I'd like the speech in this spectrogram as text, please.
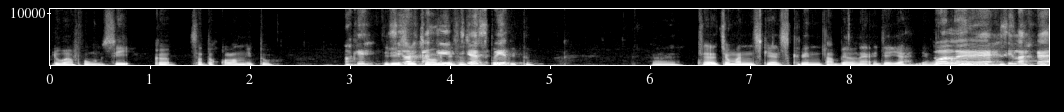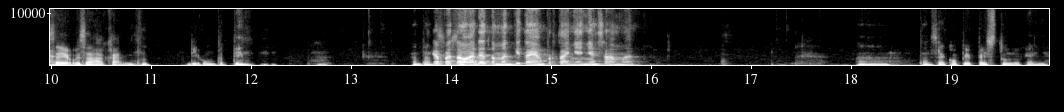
dua fungsi ke satu kolom itu. Oke. Okay. Jadi saya cuma bisa satu screen. gitu. Uh, saya cuma share screen tabelnya aja ya. Jangan Boleh, silahkan. Saya usahakan diumpetin. Antar Siapa tahu ada teman kita yang pertanyaannya sama. Uh, dan saya copy paste dulu kayaknya.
